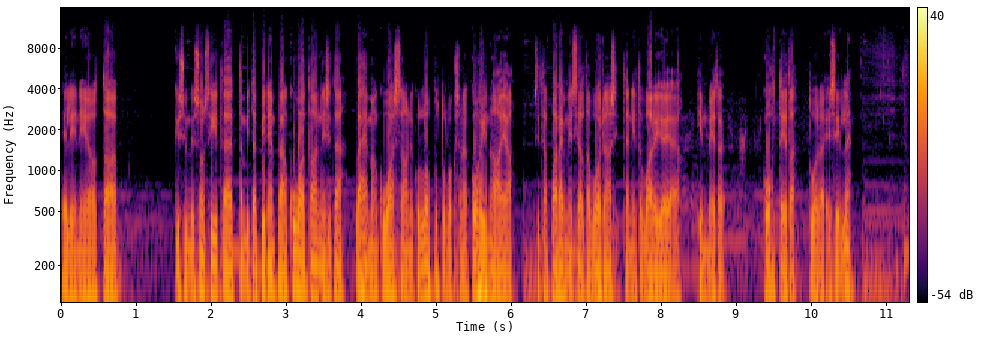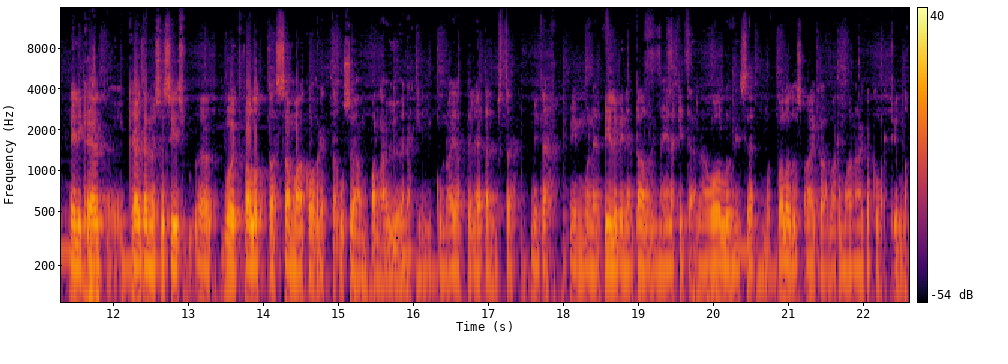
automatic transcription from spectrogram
Eli niin, jota, kysymys on siitä, että mitä pidempään kuvataan, niin sitä vähemmän kuvassa on niin lopputuloksena kohinaa ja sitä paremmin sieltä voidaan sitten niitä varjoja ja himmeitä kohteita tuoda esille. Eli käy- käytännössä siis voit valottaa samaa kohdetta useampana yönäkin, kun ajattelee tämmöistä, mitä, millainen pilvinen talvi meilläkin täällä on ollut, niin se valotusaika on varmaan aika kortilla.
